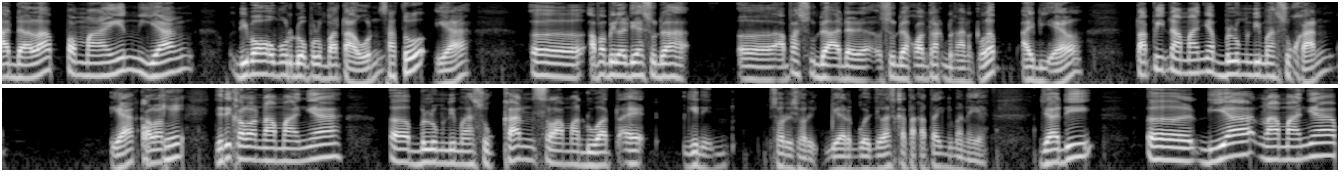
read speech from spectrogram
adalah pemain yang di bawah umur 24 tahun. Satu, ya eh, apabila dia sudah eh, apa sudah ada sudah kontrak dengan klub IBL tapi namanya belum dimasukkan ya kalau Oke. jadi kalau namanya eh, belum dimasukkan selama dua eh gini sorry sorry biar gue jelas kata-katanya gimana ya. Jadi eh, dia namanya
